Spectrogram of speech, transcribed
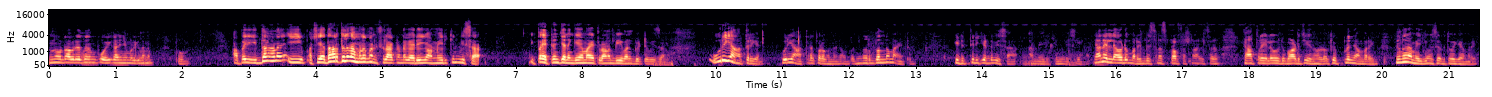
എന്നുകൊണ്ട് അവരത് പോയി കഴിഞ്ഞ് വിളിക്കുന്നതിനും പോകും അപ്പോൾ ഇതാണ് ഈ പക്ഷേ യഥാർത്ഥത്തിൽ നമ്മൾ മനസ്സിലാക്കേണ്ട കാര്യം ഈ അമേരിക്കൻ വിസ. ഇപ്പോൾ ഏറ്റവും ജനകീയമായിട്ടുള്ളതാണ് B one B two visa. ഒരു യാത്രികൻ ഒരു യാത്ര തുടങ്ങുന്നതിന് മുമ്പ് നിർബന്ധമായിട്ടും എടുത്തിരിക്കേണ്ട വിസ അമേരിക്കൻ വിസയാണ്. ഞാൻ എല്ലാവരോടും പറയും ബിസിനസ് പ്രൊഫഷണൽസ് യാത്രയിൽ ഒരുപാട് ചെയ്യുന്നവരോടൊക്കെ എപ്പോഴും ഞാൻ പറയും നിങ്ങൾ അമേരിക്കൻ വിസ എടുത്ത് വയ്ക്കാൻ പറയും.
